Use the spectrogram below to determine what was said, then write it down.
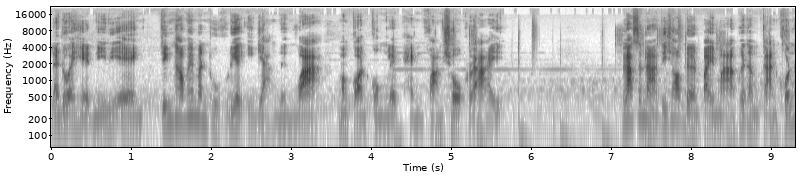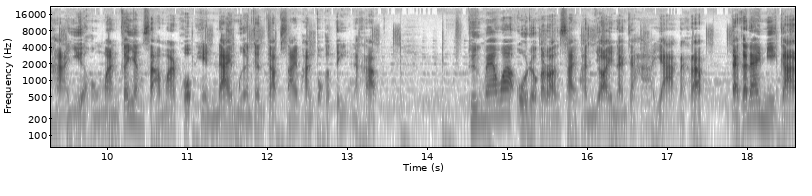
และด้วยเหตุนี้นี่เองจึงทำให้มันถูกเรียกอีกอย่างหนึ่งว่า มังกรกรงเล็บแห่งความโชคร้าย ลักษณะที่ชอบเดินไปมาเพื่อทำการค้นหาเหยื่อของมันก็ยังสามารถพบเห็นได้เหมือนกันกับสายพันธุ์ปกตินะครับ ถึงแม้ว่าโอโดการอนสายพันธุ์ย่อยนั้นจะหายากนะครับ แต่ก็ได้มีการ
